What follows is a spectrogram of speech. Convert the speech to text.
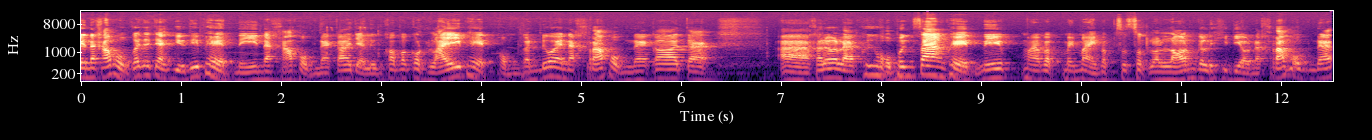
ยนะครับ ผมก็จะแจกอยู่ที่เพจนี้นะครับผมนะก็อย่าลืมเข้ามากดไลค์เพจผมกันด้วยนะครับ ผมนะก็จะอ่าเขาเรียกว่าอะไรเพิ่งผมเพิ่งสร้างเพจนี้มาแบบใหม่ๆแบบสดๆร้อนๆกันเลยทีเดียวนะครับ ผมนะ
